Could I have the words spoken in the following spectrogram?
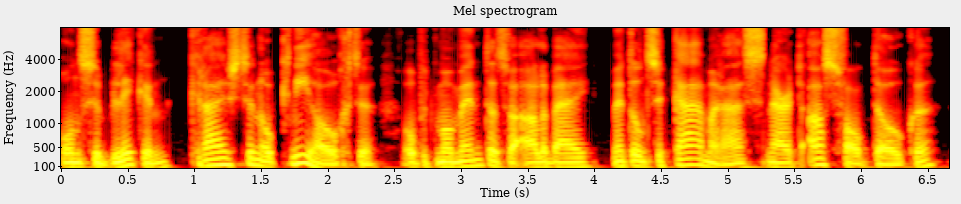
Onze blikken kruisten op kniehoogte op het moment dat we allebei met onze camera's naar het asfalt doken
